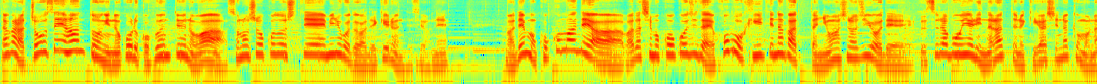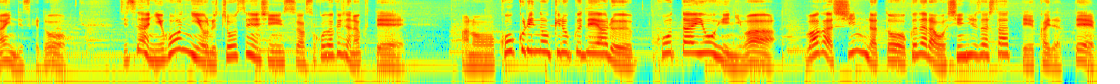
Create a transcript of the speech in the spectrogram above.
だから朝鮮半島に残る古墳というのはその証拠として見ることができるんですよね。まあ、でもここまでは私も高校時代ほぼ聞いてなかった日本史の授業でうすらぼんやり習ったような気がしなくもないんですけど実は日本による朝鮮進出はそこだけじゃなくてあの高句麗の記録である皇太陽妃には我が神羅と百済を真珠させたって書いてあって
